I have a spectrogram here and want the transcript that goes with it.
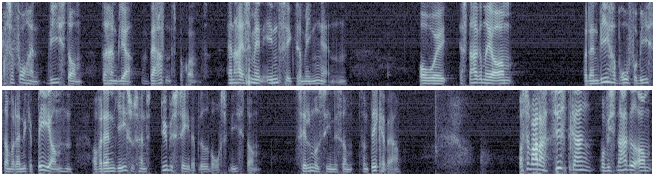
Og så får han visdom, så han bliver verdensberømt. Han har simpelthen indsigt som ingen anden. Og øh, jeg snakkede med jer om, hvordan vi har brug for visdom, hvordan vi kan bede om den, og hvordan Jesus hans dybest set er blevet vores visdom. Selvmodsigende som, som det kan være. Og så var der sidste gang, hvor vi snakkede om,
